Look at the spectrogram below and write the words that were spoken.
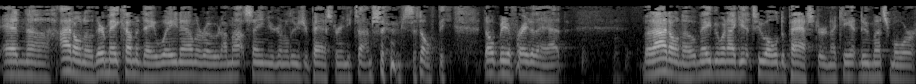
And uh, I don't know. There may come a day way down the road. I'm not saying you're going to lose your pastor anytime soon, so don't be don't be afraid of that. But I don't know. Maybe when I get too old to pastor and I can't do much more,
